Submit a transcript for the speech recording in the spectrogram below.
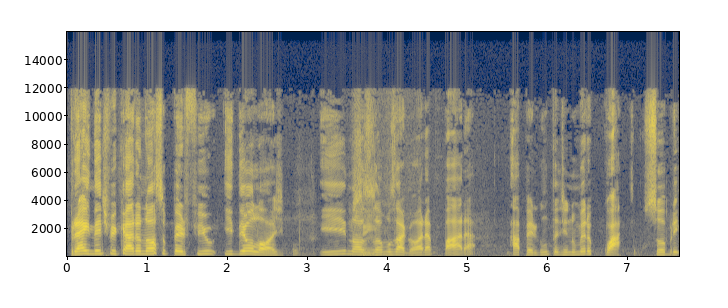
para identificar o nosso perfil ideológico. E nós Sim. vamos agora para a pergunta de número 4, sobre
